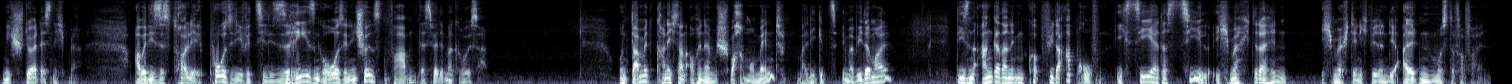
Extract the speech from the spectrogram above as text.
Mich stört es nicht mehr. Aber dieses tolle, positive Ziel, dieses riesengroße, in den schönsten Farben, das wird immer größer. Und damit kann ich dann auch in einem schwachen Moment, weil die gibt es immer wieder mal, diesen Anker dann im Kopf wieder abrufen. Ich sehe ja das Ziel, ich möchte dahin ich möchte nicht wieder in die alten Muster verfallen.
